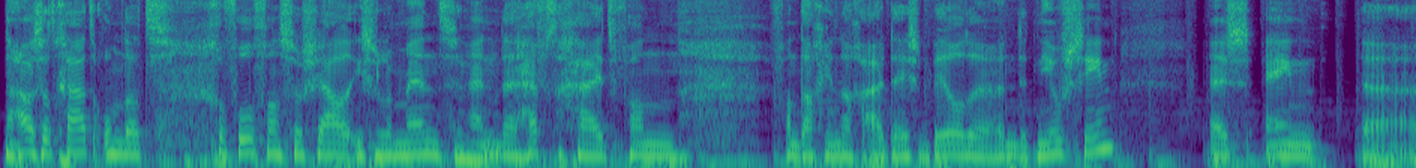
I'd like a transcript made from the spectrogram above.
Nou, als het gaat om dat gevoel van sociaal isolement en de heftigheid van, van dag in dag uit deze beelden en dit nieuws zien, is één eh,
